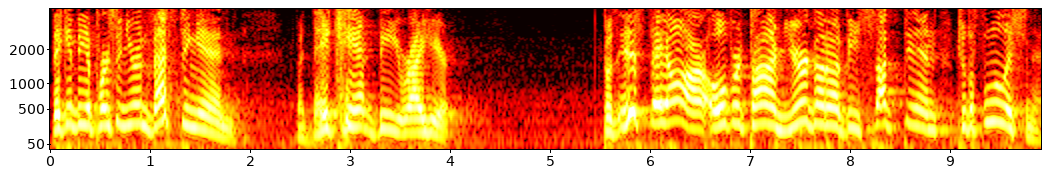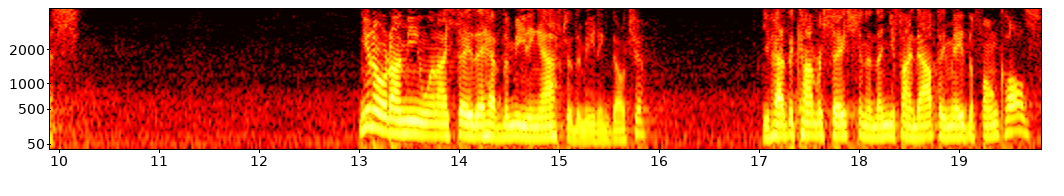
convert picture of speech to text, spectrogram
they can be a person you're investing in, but they can't be right here. Because if they are, over time, you're going to be sucked in to the foolishness. You know what I mean when I say they have the meeting after the meeting, don't you? You've had the conversation and then you find out they made the phone calls?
